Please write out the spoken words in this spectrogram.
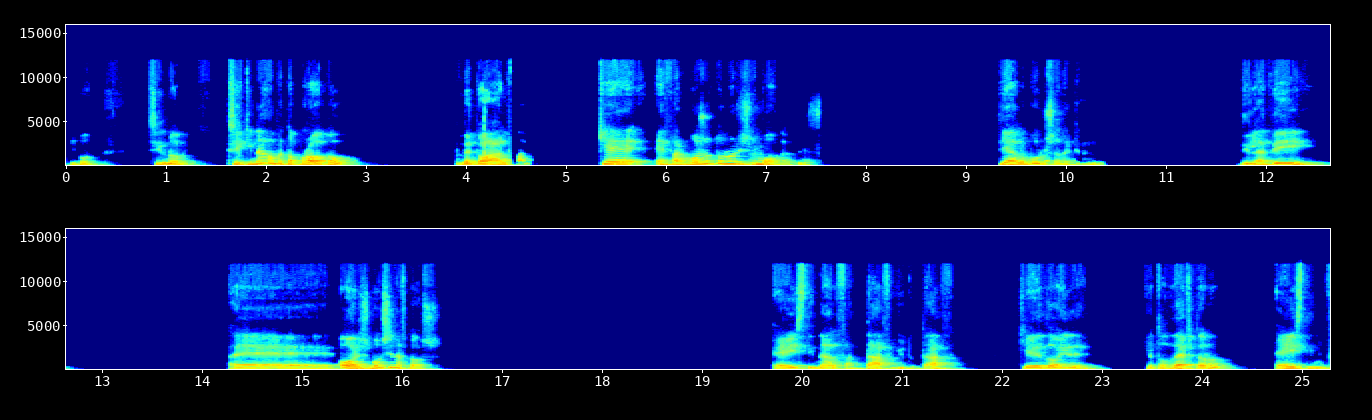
Λοιπόν, συγγνώμη. Ξεκινάω με το πρώτο, με το α και εφαρμόζω τον ορισμό. Τι άλλο μπορούσα να κάνω; Δηλαδή, ε, ο ορισμός είναι αυτός. A στην α ταφ u του ταφ και εδώ είναι και το δεύτερο A στην β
